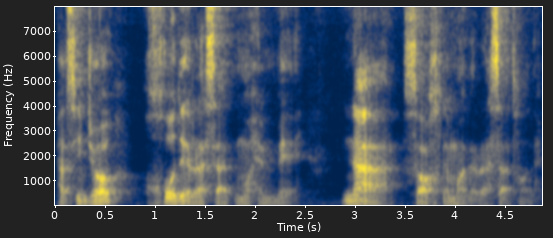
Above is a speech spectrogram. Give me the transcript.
پس اینجا خود رصد مهمه نه ساختمان رصدخانه.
